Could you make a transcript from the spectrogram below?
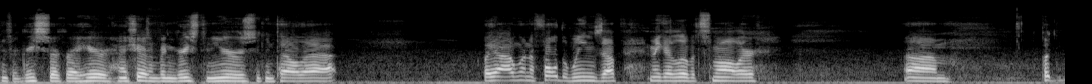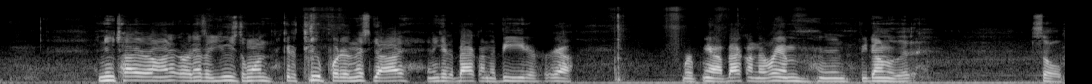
There's a grease stick right here. And she hasn't been greased in years, you can tell that. But yeah, I'm to fold the wings up, make it a little bit smaller. Um, put a new tire on it or another used one. Get a tube, put it in this guy, and get it back on the bead, or, or yeah, or, yeah, back on the rim, and be done with it. So,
